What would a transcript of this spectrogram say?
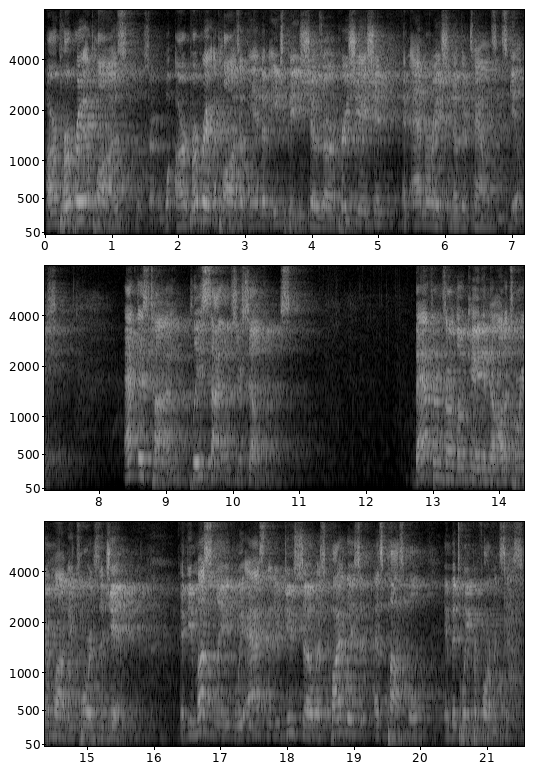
Our appropriate applause, sorry, our appropriate applause at the end of each piece shows our appreciation and admiration of their talents and skills. At this time, please silence your cell phones. Bathrooms are located in the auditorium lobby towards the gym. If you must leave, we ask that you do so as quietly as possible in between performances.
